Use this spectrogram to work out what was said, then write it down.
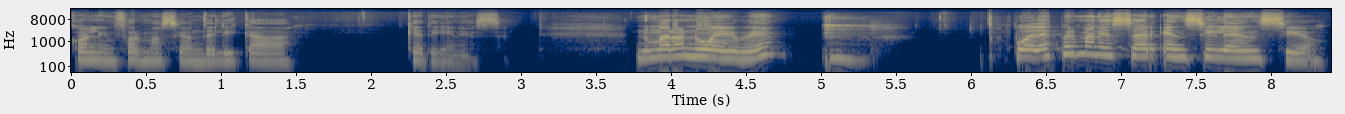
con la información delicada que tienes. Número 9, puedes permanecer en silencio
